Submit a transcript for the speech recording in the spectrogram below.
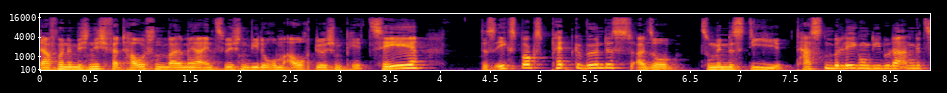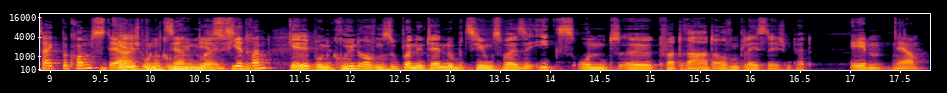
Darf man nämlich nicht vertauschen, weil man ja inzwischen wiederum auch durch den PC das Xbox-Pad gewöhnt ist, also zumindest die Tastenbelegung, die du da angezeigt bekommst. Ja, ich Gelb und ja grün meinst DS4 du? dran. Gelb und grün auf dem Super Nintendo beziehungsweise X und äh, Quadrat auf dem PlayStation Pad. Eben, ja.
